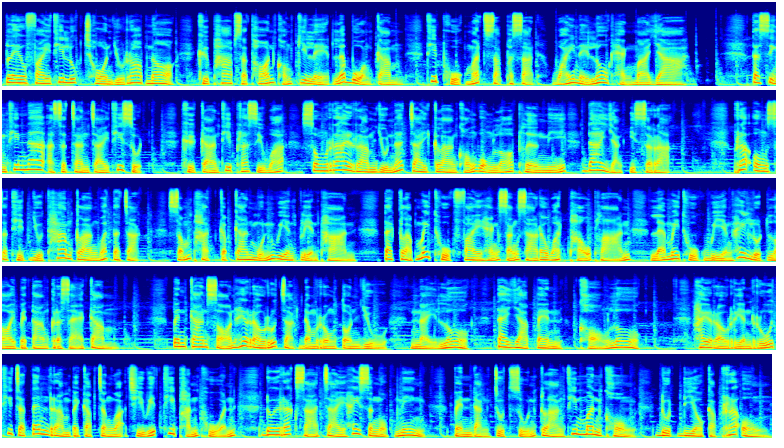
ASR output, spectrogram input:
เปลวไฟที่ลุกโชนอยู่รอบนอก คือภาพสะท้อนของกิเลสและบ่วงกรรม ที่ผูกมัดสรรพสัตว์ไว้ในโลกแห่งมายา แต่สิ่งที่น่าอัศจรรย์ใจที่สุดคือการที่พระศิวะทรงร่ายรำอยู่ณใจกลางของวงล้อเพลิงนี้ได้อย่างอิสระ พระองค์สถิตอยู่ท่ามกลางวัตจักร สัมผัสกับการหมุนเวียนเปลี่ยนผ่าน แต่กลับไม่ถูกไฟแห่งสังสารวัฏเผาผลาญ และไม่ถูกเหวี่ยงให้หลุดลอยไปตามกระแสกรรม เป็นการสอนให้เรารู้จักดำรงตนอยู่ในโลก แต่อย่าเป็นของโลกให้เราเรียนรู้ที่จะเต้นรำไปกับจังหวะชีวิตที่ผันผวน โดยรักษาใจให้สงบนิ่ง เป็นดั่งจุดศูนย์กลางที่มั่นคง ดุดเดียวกับพระองค์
